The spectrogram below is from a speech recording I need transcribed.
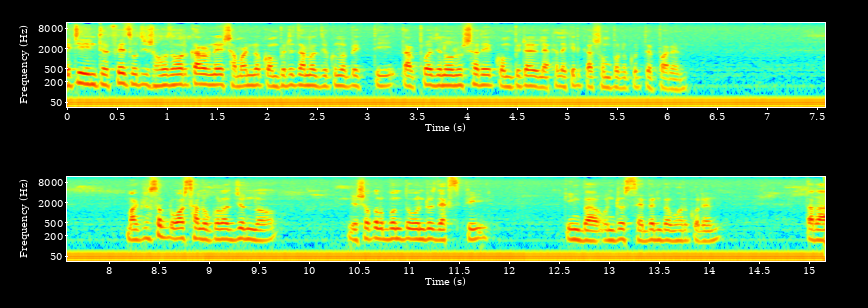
এটির ইন্টারফেস অতি সহজ হওয়ার কারণে সামান্য কম্পিউটার জানা যে কোনো ব্যক্তি তার প্রয়োজন অনুসারে কম্পিউটারে লেখালেখির কাজ সম্পন্ন করতে পারেন। মাইক্রোসফট ওয়ার্ড চালু করার জন্য যে সকল বন্ধু উইন্ডোজ এক্সপি কিংবা উইন্ডোজ সেভেন ব্যবহার করেন, তারা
